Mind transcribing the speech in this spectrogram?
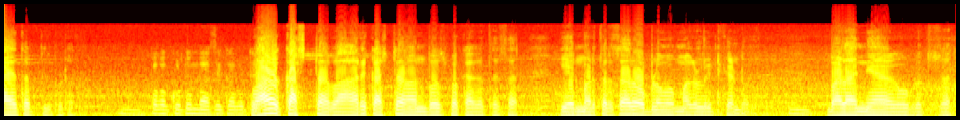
ಆಯ ತಪ್ಪಿದ್ಬಿಡೋದು ಪಾಪ ಕುಟುಂಬ ಸಿಕ್ಕಾಬಿಟ್ಟು ಭಾಳ ಕಷ್ಟ ಭಾರಿ ಕಷ್ಟ ಅನುಭವಿಸ್ಬೇಕಾಗತ್ತೆ ಸರ್. ಏನು ಮಾಡ್ತಾರೆ ಸರ್ ಒಬ್ಳು ಮಗಳು ಇಟ್ಕೊಂಡು ಭಾಳ ಅನ್ಯಾಯ ಆಗೋಗ್ಬಿಡುತ್ತೆ ಸರ್.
